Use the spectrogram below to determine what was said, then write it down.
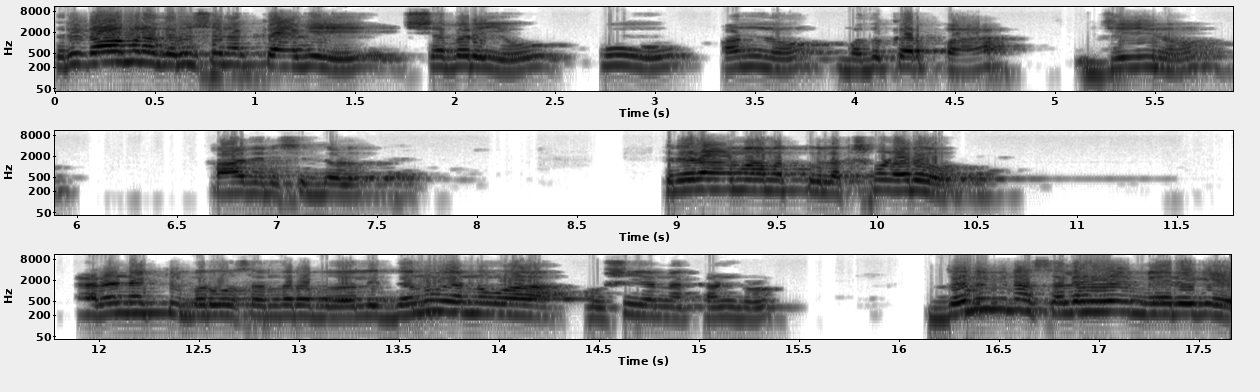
ಶ್ರೀರಾಮನ ದರ್ಶನಕ್ಕಾಗಿ ಶಬರಿಯು ಹೂ, ಹಣ್ಣು, ಮಧುಕರ್ಪ, ಜೇನು ಕಾದಿರಿಸಿದ್ದಳು. ಶ್ರೀರಾಮ ಮತ್ತು ಲಕ್ಷ್ಮಣರು ಅರಣ್ಯಕ್ಕೆ ಬರುವ ಸಂದರ್ಭದಲ್ಲಿ ಧನು ಎನ್ನುವ ಋಷಿಯನ್ನ ಕಂಡ್ರು. ಧನುವಿನ ಸಲಹೆ ಮೇರೆಗೆ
